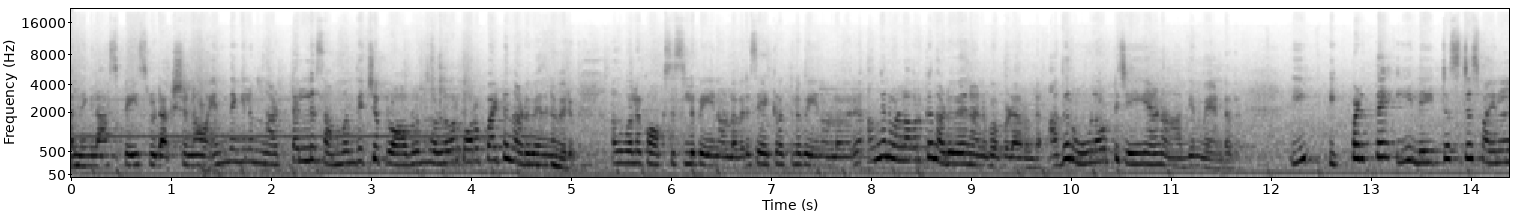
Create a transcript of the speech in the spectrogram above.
അല്ലെങ്കിൽ ആ സ്പേസ് റിഡക്ഷനോ എന്തെങ്കിലും നട്ടൽ സംബന്ധിച്ച് പ്രോബ്ലംസ് ഉള്ളവർക്ക് ഉറപ്പായിട്ടും നടുവേദന വരും. അതുപോലെ കോക്സിസിൽ പെയിൻ ഉള്ളവർ സേക്രത്തിൽ പെയിൻ ഉള്ളവർ അങ്ങനെയുള്ളവർക്ക് നടുവേദന അനുഭവപ്പെടാറുണ്ട്. അത് റൂൾ ഔട്ട് ചെയ്യുകയാണ് ആദ്യം വേണ്ടത്. ഈ ഇപ്പോഴത്തെ ഈ ലേറ്റസ്റ്റ് സ്പൈനൽ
